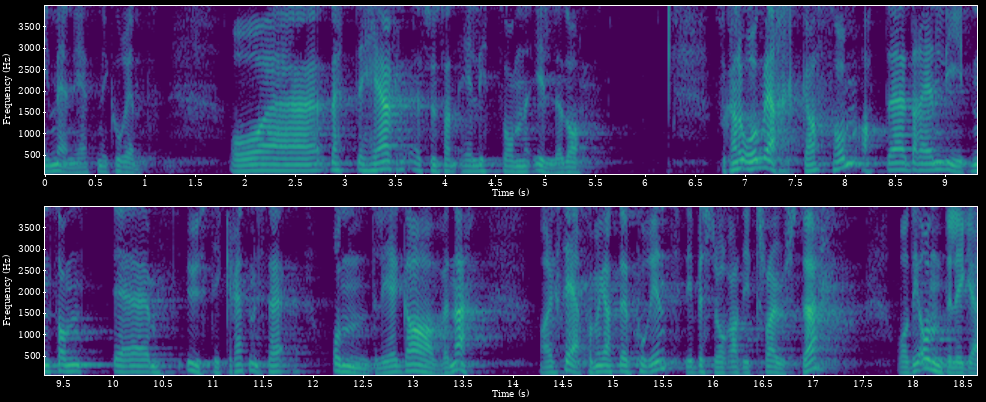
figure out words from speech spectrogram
i menigheten i Korint. Og eh, dette her syns han er litt sånn ille, da. Så kan det òg virke som at eh, det er en liten sånn eh, usikkerhet med disse åndelige gavene. Og Jeg ser for meg at Korint består av de trauste og de åndelige.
